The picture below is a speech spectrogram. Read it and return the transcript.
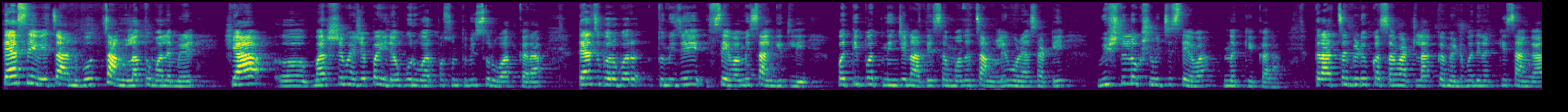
त्या सेवेचा अनुभव चांगला तुम्हाला मिळेल. ह्या अ, मार्च पहिल्या गुरुवारपासून तुम्ही सुरुवात करा. त्याचबरोबर तुम्ही जे सेवा मी सांगितली पती पत्नींचे नातेसंबंध चांगले होण्यासाठी विष्णू लक्ष्मीची सेवा नक्की करा. तर आजचा व्हिडिओ कसा वाटला? कमेंटमध्ये नक्की सांगा.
